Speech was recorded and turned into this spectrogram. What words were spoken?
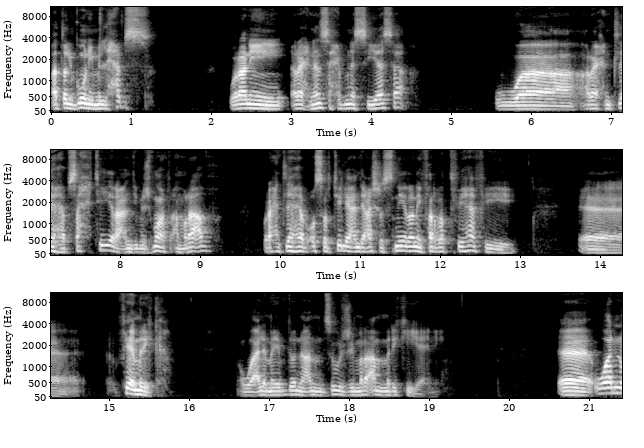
أطلقوني من الحبس وراني رايح ننسحب من السياسة ورايح نتلهى بصحتي راه عندي مجموعة أمراض وراح نتلهى باسرتي اللي عندي عشر سنين راني فرطت فيها في آه، في أمريكا. وعلى ما يبدو إنه متزوج امرأة أمريكية يعني. آه، وأنه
